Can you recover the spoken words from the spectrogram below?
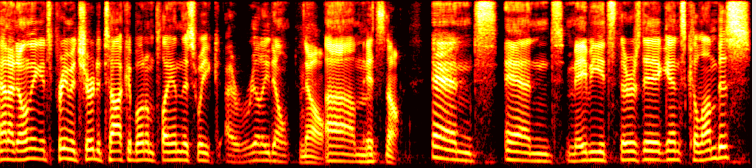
and I don't think it's premature to talk about him playing this week. I really don't. No, Um, it's not. and and maybe it's Thursday against Columbus,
